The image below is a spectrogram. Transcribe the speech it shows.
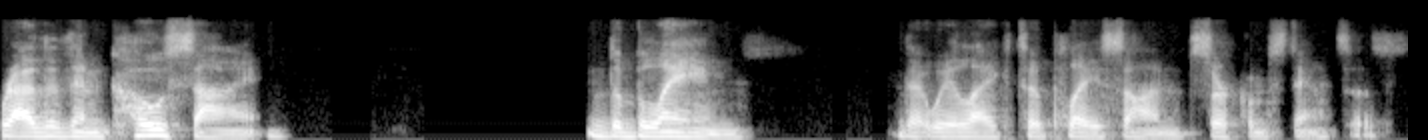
rather than co-sign the blame that we like to place on circumstances.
